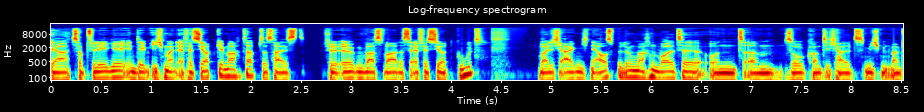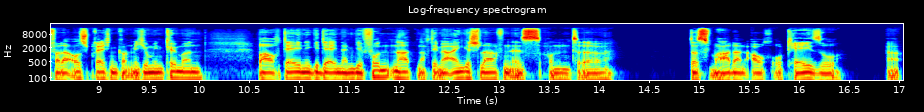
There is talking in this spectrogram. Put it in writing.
ja zur Pflege, in dem ich mein FSJ gemacht habe. Das heißt, für irgendwas war das FSJ gut, weil ich eigentlich eine Ausbildung machen wollte und ähm, so konnte ich halt mich mit meinem Vater aussprechen, konnte mich um ihn kümmern. War auch derjenige, der ihn dann gefunden hat, nachdem er eingeschlafen ist und äh, das war dann auch okay so. Ja.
